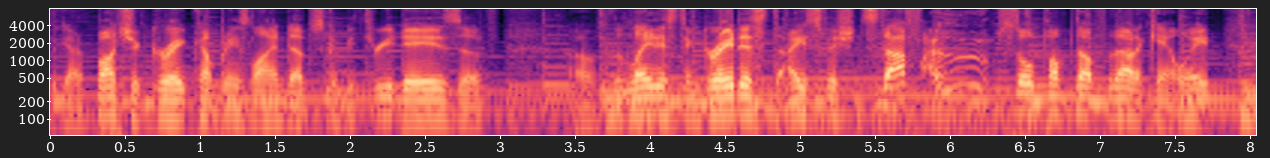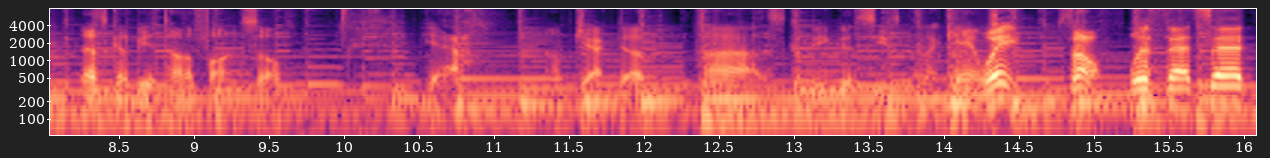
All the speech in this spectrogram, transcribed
we got a bunch of great companies lined up. It's gonna be three days of of the latest and greatest ice fishing stuff. I'm so pumped up for that. I can't wait. That's gonna be a ton of fun. So yeah, jacked up. Ah, this to be a good season, and I can't wait. So, with that said,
